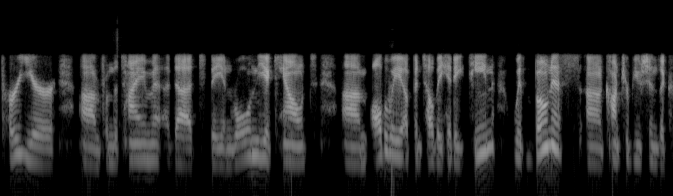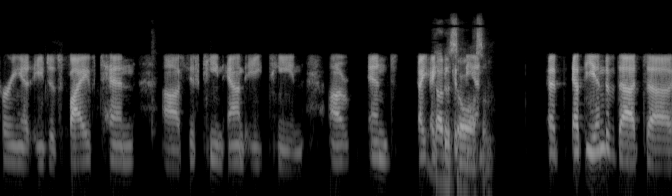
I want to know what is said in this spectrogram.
per year um, from the time that they enroll in the account um, all the way up until they hit 18, with bonus uh, contributions occurring at ages 5, 10, uh, 15, and 18. Uh, and I, I that is so awesome. End, at, at the end of that, uh,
